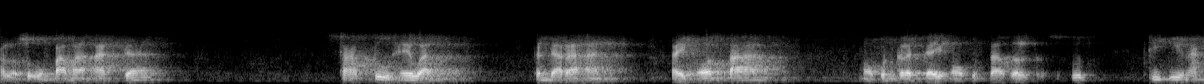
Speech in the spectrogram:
Kalau seumpama ada satu hewan kendaraan baik onta maupun keledai maupun bagel tersebut di Irak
